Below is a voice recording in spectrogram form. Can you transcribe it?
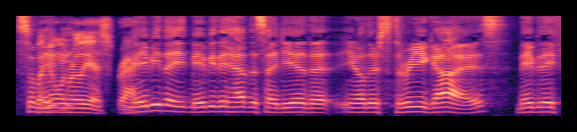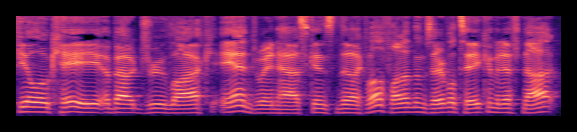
So but no one really is, right? Maybe they maybe they have this idea that you know there's three guys. Maybe they feel okay about Drew Lock and Dwayne Haskins. And they're like, well, if one of them's there, we'll take him, and if not,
